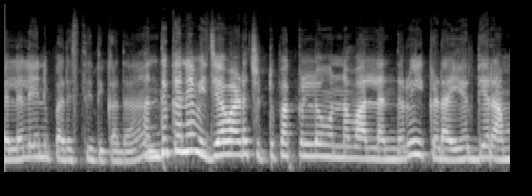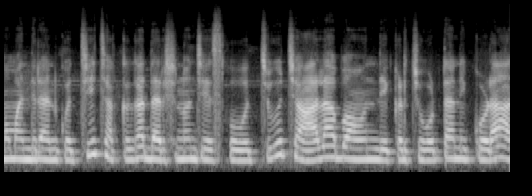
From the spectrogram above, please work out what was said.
వెళ్ళలేని పరిస్థితి కదా. అందుకనే విజయవాడ చుట్టుపక్కల ఉన్న వాళ్ళందరూ ఇక్కడ అయోధ్య రామ మందిరానికి వచ్చి చక్కగా దర్శనం చేసుకోవచ్చు. చాలా బాగుంది ఇక్కడ చూడటానికి కూడా. ఆ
